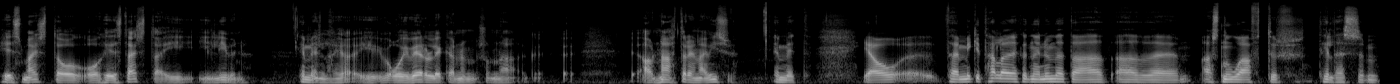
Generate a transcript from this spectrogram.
hins mæsta og, og hins stærsta í, í lífinu Einmitt. og í veruleikanum svona eh, á nattræna vísu. Einmitt. Já, eh, það er mikið talað einhvern veginn um þetta að, að, eh, að snúa aftur til þess sem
